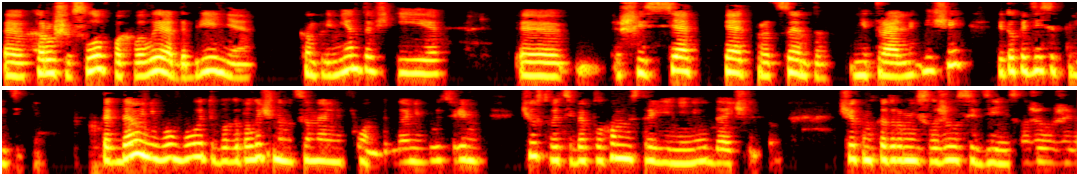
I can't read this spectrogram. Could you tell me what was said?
э, хороших слов, похвалы, одобрения, комплиментов и 65% э, нейтральных вещей и только 10 критики. Тогда у него будет благополучный эмоциональный фон, тогда у него будет все время чувствовать себя в плохом настроении, неудачником, человеком, с которым не сложился день, не сложилась жизнь.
